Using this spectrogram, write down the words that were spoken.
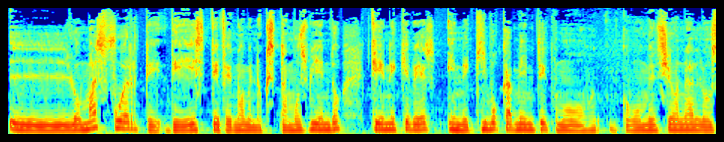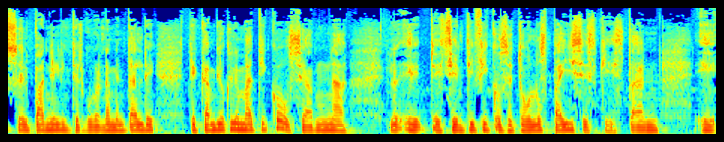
lo más fuerte de este fenómeno que estamos viendo tiene que ver inequívocamente, como, como menciona los, el panel intergubernamental de, cambio climático, o sea, una, eh, de científicos de todos los países que están, eh,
